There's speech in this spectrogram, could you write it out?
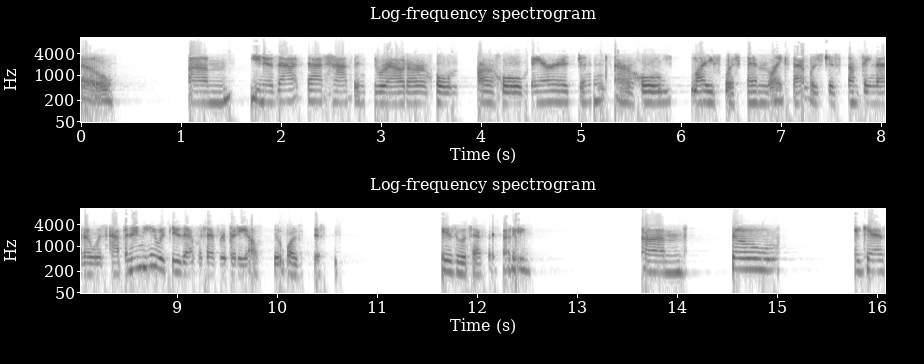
So um, you know that that happened throughout our whole our whole marriage and our whole life with him. Like that was just something that always happened, and he would do that with everybody else. It wasn't just is with everybody. Um, so I guess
